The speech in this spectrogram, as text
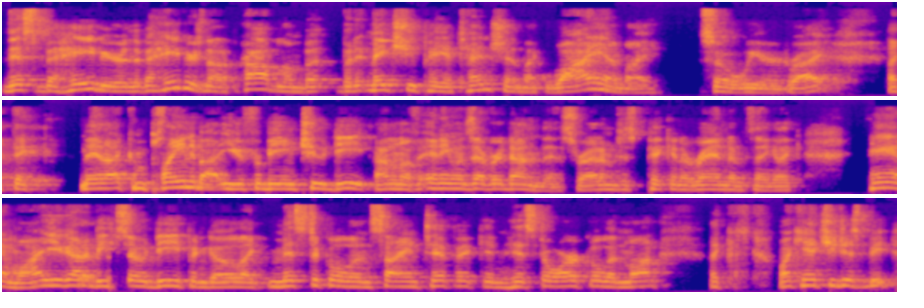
this behavior, and the behavior is not a problem, but but it makes you pay attention. Like, why am I so weird, right? Like they, man, I complain about you for being too deep. I don't know if anyone's ever done this, right? I'm just picking a random thing. Like, damn, why you got to be so deep and go like mystical and scientific and historical and mon? Like, why can't you just be?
